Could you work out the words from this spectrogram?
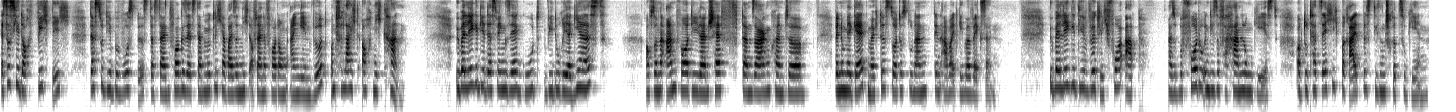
Es ist jedoch wichtig, dass du dir bewusst bist, dass dein Vorgesetzter möglicherweise nicht auf deine Forderungen eingehen wird und vielleicht auch nicht kann. Überlege dir deswegen sehr gut, wie du reagierst auf so eine Antwort, die dein Chef dann sagen könnte, wenn du mehr Geld möchtest, solltest du dann den Arbeitgeber wechseln überlege dir wirklich vorab, also bevor du in diese Verhandlung gehst, ob du tatsächlich bereit bist, diesen Schritt zu gehen.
